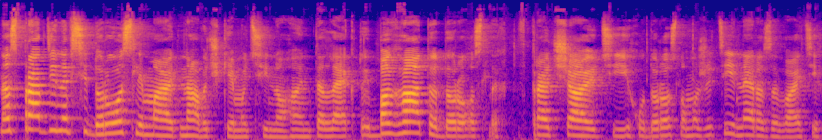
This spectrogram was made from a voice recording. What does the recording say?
Насправді не всі дорослі мають навички емоційного інтелекту, і багато дорослих втрачають їх у дорослому житті і не розвивають їх,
